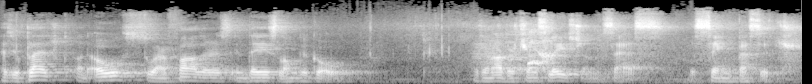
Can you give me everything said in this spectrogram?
as you pledged an oath to our fathers in days long ago. As another translation says, the same passage.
